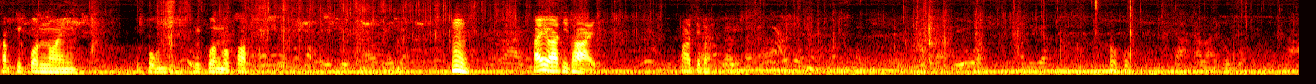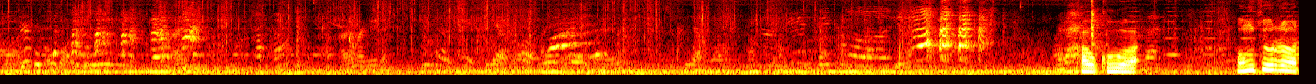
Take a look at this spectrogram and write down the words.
กับพริกป่นหน่อยหนึงพริกป่นพริกป่นบ่พออืมไอ้ว่าที่ถ่ายมาจิไป ข้าวคั่วผงชูรส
